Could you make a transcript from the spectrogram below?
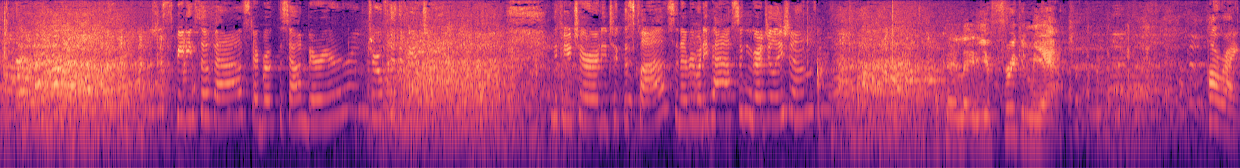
I was just speeding so fast, I broke the sound barrier and drove through the future. In the future, I already took this class, and everybody passed, so congratulations. Okay, lady, you're freaking me out. All right,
